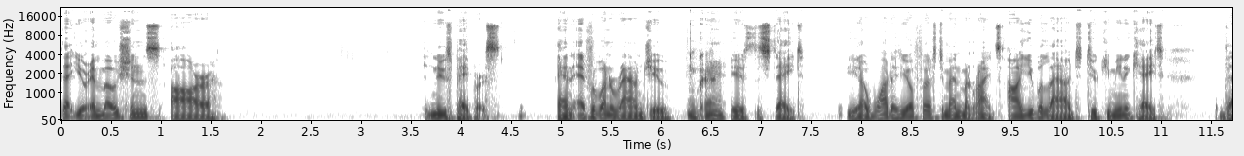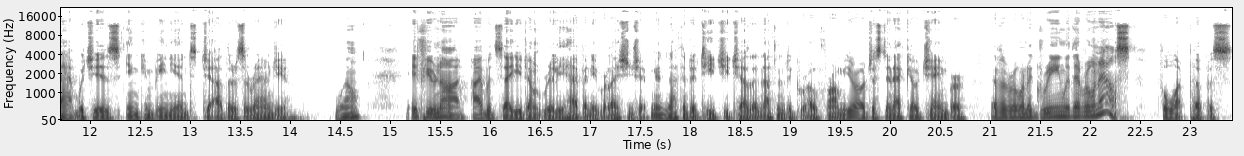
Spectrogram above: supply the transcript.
that your emotions are newspapers and everyone around you Okay. is the state. You know, what are your First Amendment rights? Are you allowed to communicate that which is inconvenient to others around you? Well, if you're not, I would say you don't really have any relationship. There's nothing to teach each other, nothing to grow from. You're all just an echo chamber of everyone agreeing with everyone else. For what purpose?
